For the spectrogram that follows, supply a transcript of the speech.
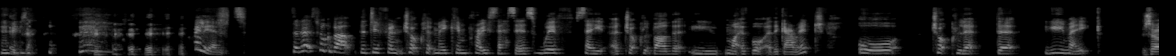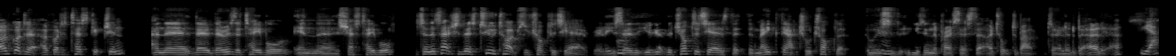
exactly. Brilliant. So let's talk about the different chocolate making processes with, say, a chocolate bar that you might have bought at the garage or chocolate that you make. so I've got a I've got a test kitchen, and there there there is a table in the chef's table. So there's actually there's two types of chocolatier really. So Mm. that you get the chocolatiers that, that make the actual chocolate, which Mm. is using the process that I talked about a little bit earlier. Yeah.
